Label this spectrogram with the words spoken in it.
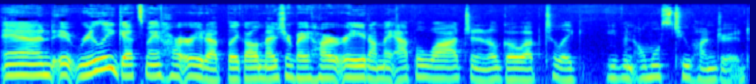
And it really gets my heart rate up. Like, I'll measure my heart rate on my Apple Watch, and it'll go up to like even almost 200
